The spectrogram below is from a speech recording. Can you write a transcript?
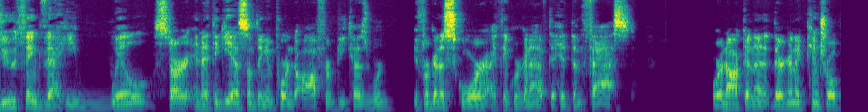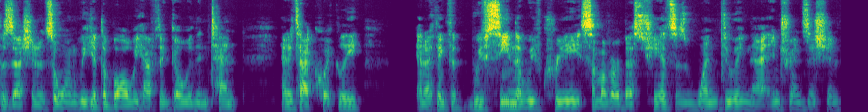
do think that he will start, and I think he has something important to offer because we're if we're going to score, I think we're going to have to hit them fast. We're not going to they're going to control possession, and so when we get the ball, we have to go with intent and attack quickly. And I think that we've seen that we've create some of our best chances when doing that in transition.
